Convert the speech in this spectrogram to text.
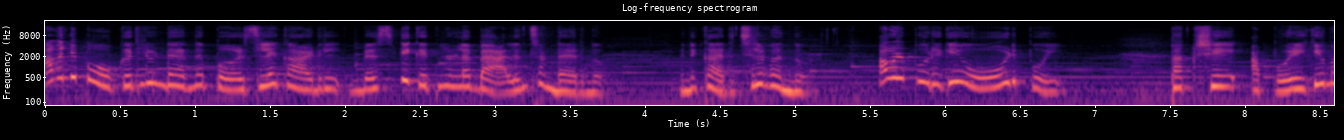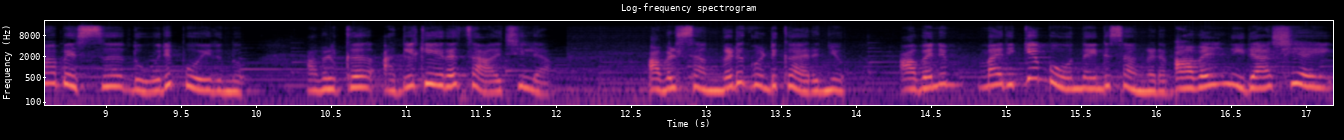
അവന്റെ പോക്കറ്റിലുണ്ടായിരുന്ന പേഴ്സിലെ കാർഡിൽ ബസ് ടിക്കറ്റിനുള്ള ബാലൻസ് ഉണ്ടായിരുന്നു. അവന് കരച്ചിൽ വന്നു. അവൾ പുറകെ ഓടിപ്പോയി. പക്ഷേ അപ്പോഴേക്കും ആ ബസ് ദൂരെ പോയിരുന്നു. അവൾക്ക് അതിൽ കയറാൻ സാധിച്ചില്ല. അവൾ സങ്കടം കൊണ്ട് കരഞ്ഞു. അവനും മരിക്കാൻ പോകുന്നതിന്റെ സങ്കടം. അവൾ നിരാശയായി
